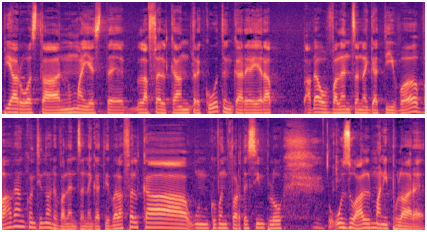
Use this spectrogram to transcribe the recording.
PR-ul ăsta nu mai este la fel ca în trecut, în care era avea o valență negativă, va avea în continuare valență negativă, la fel ca un cuvânt foarte simplu, uzual, manipulare.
